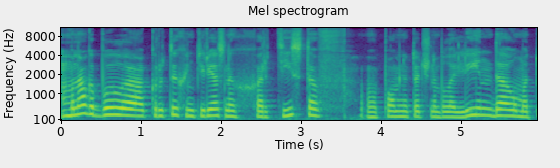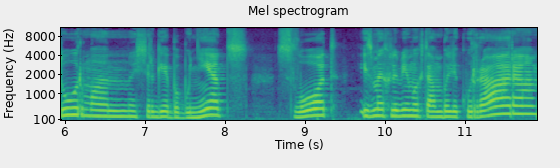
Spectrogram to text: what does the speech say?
Много было крутых, интересных артистов. Помню, точно была Линда, Ума Турман, Сергей Бабунец, Слот. Из моих любимых там были Курара,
